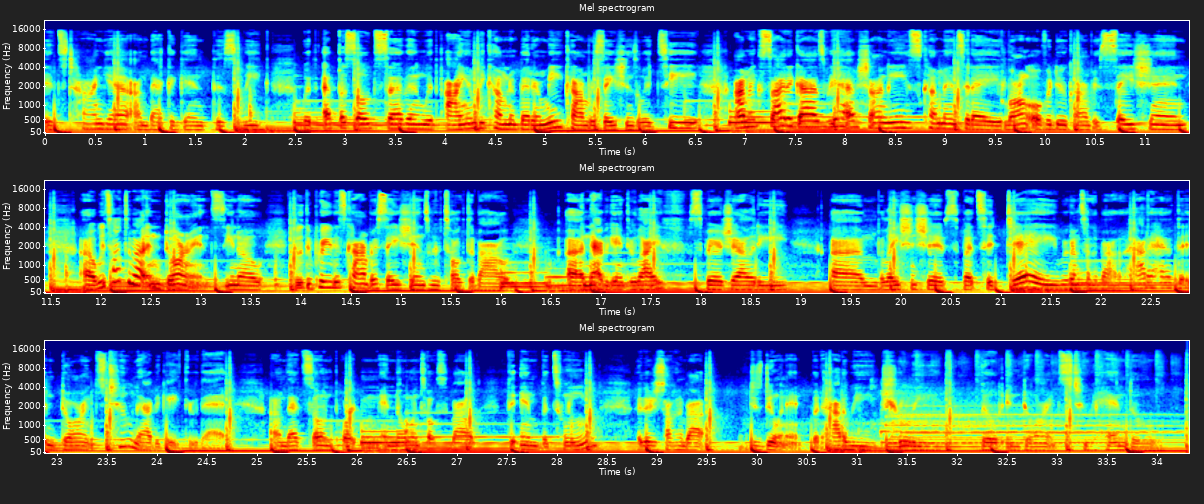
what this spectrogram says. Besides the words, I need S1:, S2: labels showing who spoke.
S1: It's Tanya. I'm back again this week with episode seven with I Am Becoming a Better Me Conversations with T. I'm excited, guys. We have Shaunise come in today. Long overdue conversation. Uh, we talked about endurance. You know, through the previous conversations, we've talked about uh, navigating through life, spirituality, um, relationships. But today, we're going to talk about how to have the endurance to navigate through that. Um, that's so important, and no one talks about the in between. They're just talking about just doing it. But how do we truly build endurance to handle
